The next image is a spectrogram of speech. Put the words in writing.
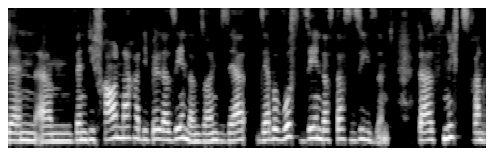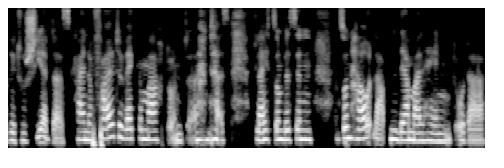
Denn ähm, wenn die Frauen nachher die Bilder sehen, dann sollen die sehr, sehr bewusst sehen, dass das sie sind. Da ist nichts dran retuschiert, da ist keine Falte weggemacht und äh, da ist vielleicht so ein bisschen so ein Hautlappen, der mal hängt oder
